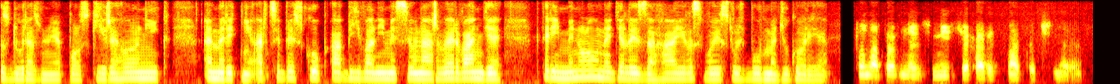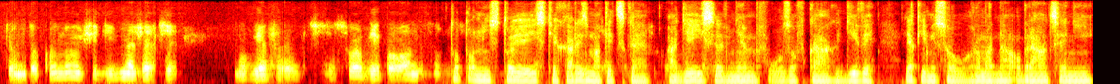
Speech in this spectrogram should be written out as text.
zdůrazňuje polský řeholník, emeritní arcibiskup a bývalý misionář v Rwandě, který minulou neděli zahájil svoji službu v Medjugorje. To na pewno jest miejsce charyzmatyczne. Tu dokonują się dziwne rzeczy. Są... Toto místo je jistě charismatické a dějí se v něm v úzovkách divy, jakými jsou hromadná obrácení,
